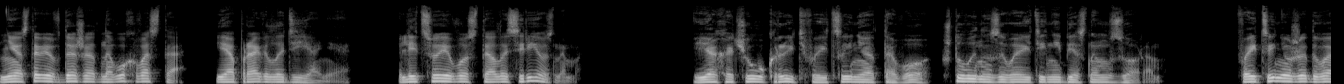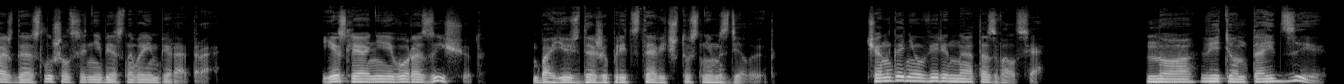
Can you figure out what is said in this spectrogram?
не оставив даже одного хвоста, и оправил одеяние. Лицо его стало серьезным. «Я хочу укрыть Фейцини от того, что вы называете небесным взором». Фейцинь уже дважды ослушался небесного императора. Если они его разыщут, боюсь даже представить, что с ним сделают. Чанга неуверенно отозвался. «Но ведь он тайцзы.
